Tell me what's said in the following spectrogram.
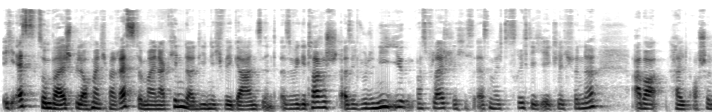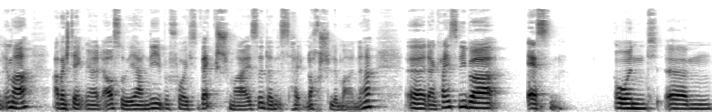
Ich esse zum Beispiel auch manchmal Reste meiner Kinder, die nicht vegan sind. Also vegetarisch, also ich würde nie irgendwas Fleischliches essen, weil ich das richtig eklig finde. Aber halt auch schon immer. Aber ich denke mir halt auch so, ja, nee, bevor ich es wegschmeiße, dann ist es halt noch schlimmer. Ne? Äh, dann kann ich es lieber essen. Und ähm,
